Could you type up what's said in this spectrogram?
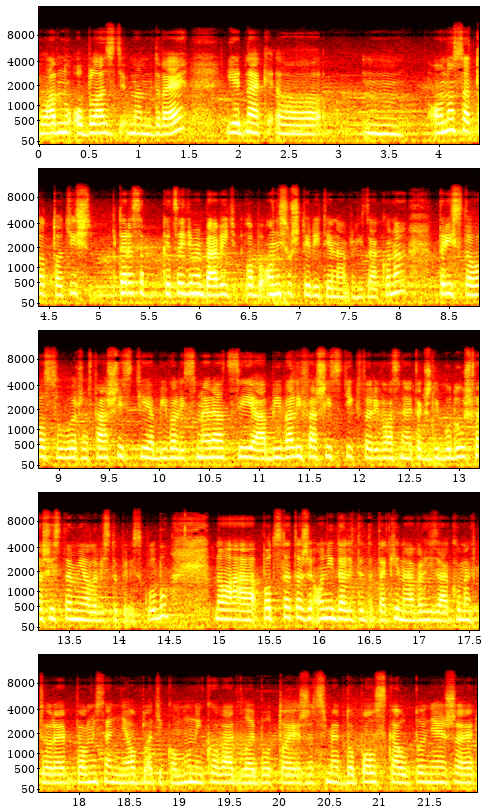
hlavnú oblasť mám dve. Jednak um, ono sa to totiž, teraz sa, keď sa ideme baviť, lebo oni sú štyri tie návrhy zákona, tri z toho sú, že fašisti a bývalí smeráci a bývalí fašisti, ktorí vlastne aj tak vždy budú už fašistami, ale vystúpili z klubu. No a podstata, že oni dali teda také návrhy zákona, ktoré veľmi sa neoplatí komunikovať, lebo to je, že smer do Polska úplne, že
